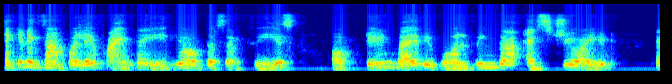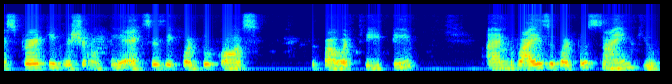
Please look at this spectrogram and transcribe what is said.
सेकेंड एग्ज़ाम्पल है find the area of the surface obtained by revolving the astroid astroid की इक्वेशन होती है x is equal to cos power three t and y is equal to sin cube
